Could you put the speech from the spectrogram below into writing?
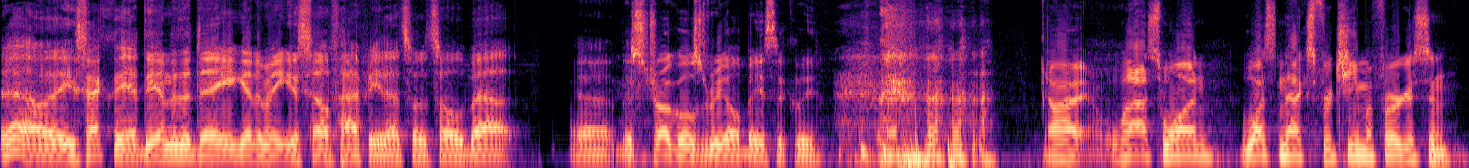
Yeah, exactly. At the end of the day, you got to make yourself happy. That's what it's all about. Yeah, the struggle's real, basically. All right, last one. What's next for Chima Ferguson?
